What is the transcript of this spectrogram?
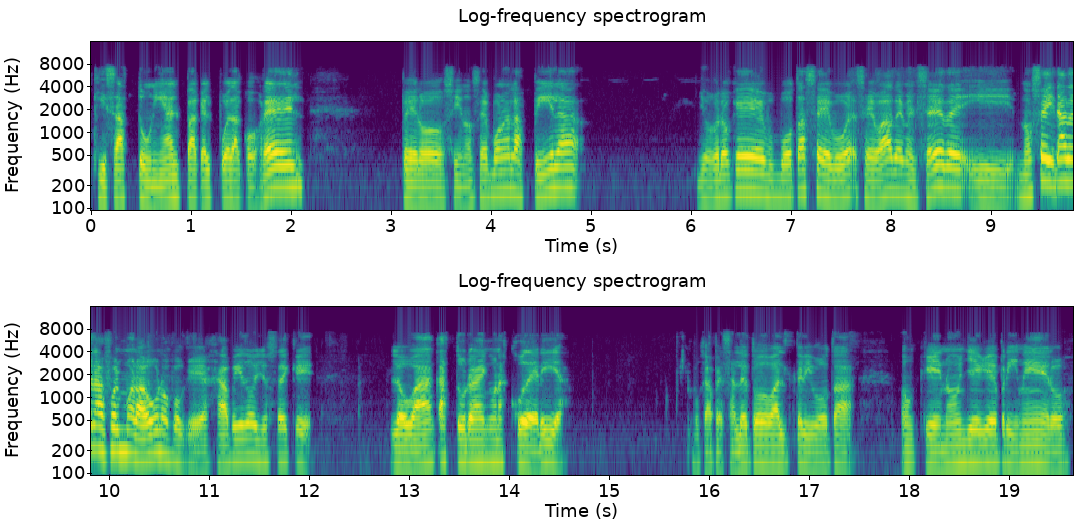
quizás tunear para que él pueda correr. Pero si no se pone las pilas, yo creo que Bota se, va de Mercedes y no se irá de la Fórmula 1 porque rápido yo sé que lo van a capturar en una escudería. Porque a pesar de todo, Valtteri Bota, aunque no llegue primero,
